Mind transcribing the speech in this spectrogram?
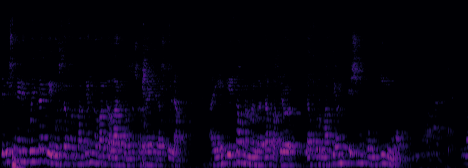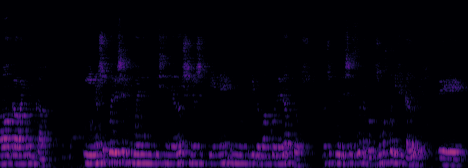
debéis tener en cuenta que vuestra formación no va a acabar cuando salgáis de la escuela. Ahí empieza una nueva etapa, pero la formación es un continuo, no acaba nunca. Y no se puede ser un buen diseñador si no se tiene un nutrido banco de datos. No se puede ser bueno porque somos codificadores de,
